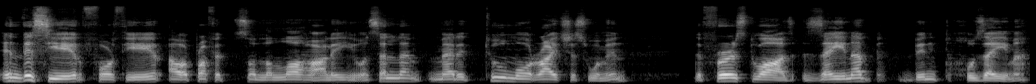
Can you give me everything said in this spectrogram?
In this year, fourth year, our Prophet وسلم, married two more righteous women. The first was Zainab bint Khuzaima.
